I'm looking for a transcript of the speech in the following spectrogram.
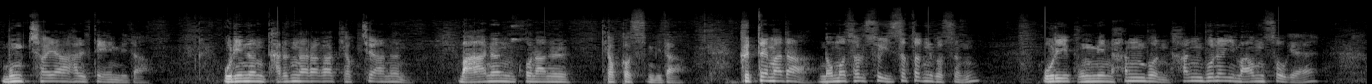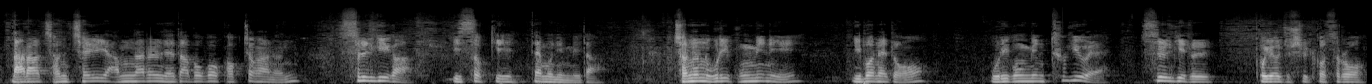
뭉쳐야 할 때입니다. 우리는 다른 나라가 겪지 않은 많은 고난을 겪었습니다. 그때마다 넘어설 수 있었던 것은 우리 국민 한 분, 한 분의 마음 속에 나라 전체의 앞날을 내다보고 걱정하는 슬기가 있었기 때문입니다. 저는 우리 국민이 이번에도 우리 국민 특유의 슬기를 보여주실 것으로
